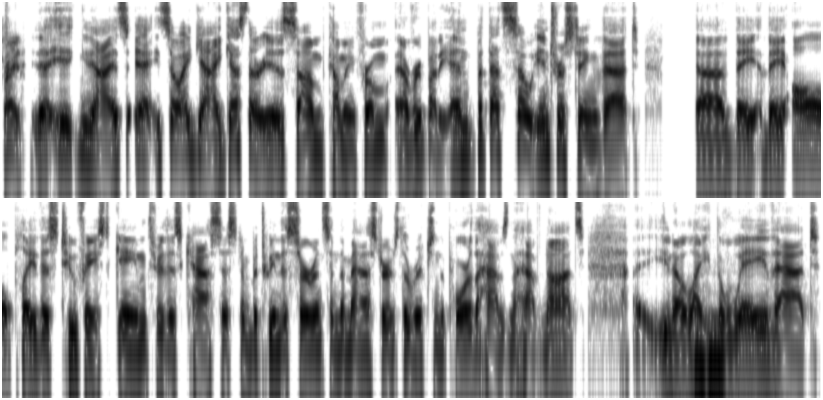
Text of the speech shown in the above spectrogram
Right. It, yeah. It's so. Yeah. I guess there is some coming from everybody, and but that's so interesting that uh, they they all play this two faced game through this caste system between the servants and the masters, the rich and the poor, the haves and the have nots. Uh, you know, like Mm-hmm. the way that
